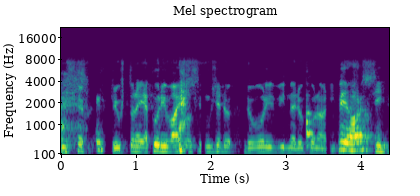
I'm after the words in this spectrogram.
že už to ne, jako revival si může do, dovolit být nedokonalý. Být horší.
